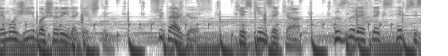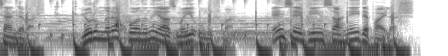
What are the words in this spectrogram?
emojiyi başarıyla geçtin. Süper göz, keskin zeka, hızlı refleks hepsi sende var. Yorumlara puanını yazmayı unutma. En sevdiğin sahneyi de paylaş.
